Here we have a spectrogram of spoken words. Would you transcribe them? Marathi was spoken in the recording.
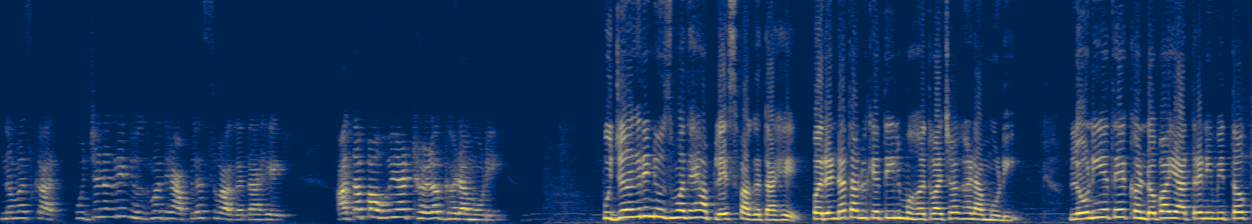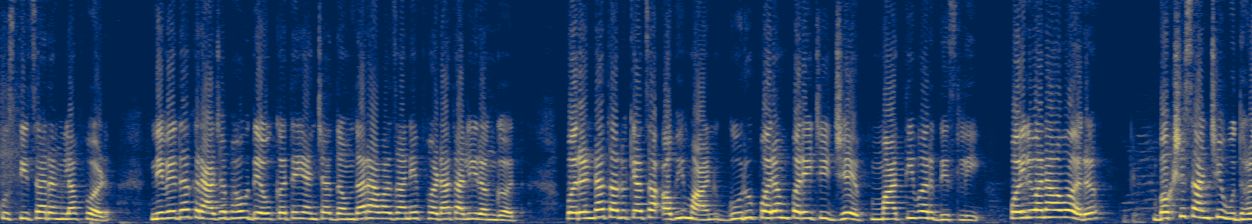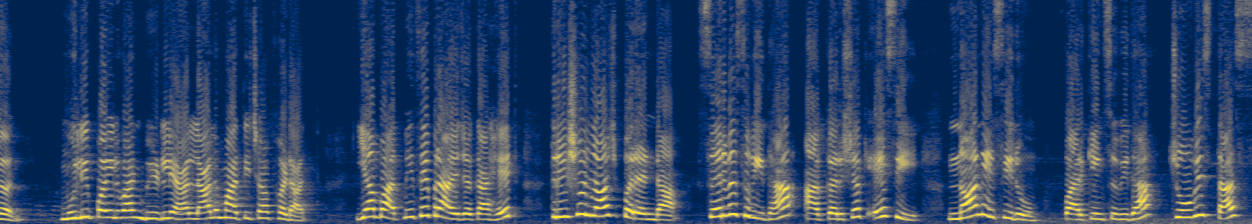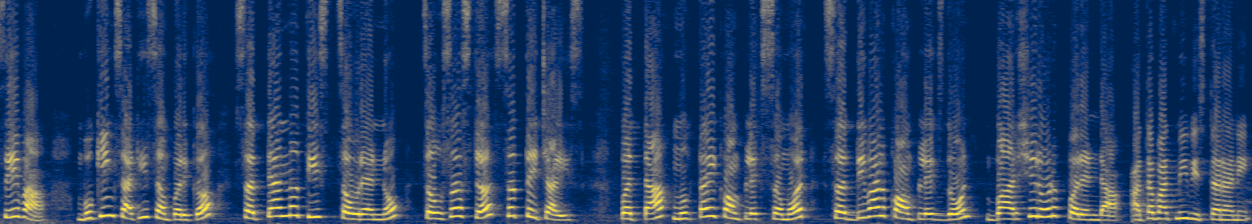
नमस्कार. पूज्यनगरी न्यूजमध्ये आपलं स्वागत आहे. आता पाहूया ठळक घडामोडी. पूज्यनगरी न्यूजमध्ये आपले स्वागत आहे. परंडा तालुक्यातील महत्त्वाच्या घडामोडी. लोणी येथे खंडोबा यात्रेनिमित्त कुस्तीचा रंगला फड. निवेदक राजभाऊ देवकते यांच्या दमदार आवाजाने फडात आली रंगत. परंडा तालुक्याचा अभिमान गुरु परंपरेची झेप मातीवर दिसली. पैलवानावर बक्षिसांची उधळण. मुली पैलवान भिडल्या लाल मातीच्या फडात. या बातमीचे प्रायोजक आहेत त्रिशूल लॉज परंडा. सर्व सुविधा आकर्षक AC non AC room parking सुविधा चोवीस तास सेवा. बुकिंगसाठी संपर्क सत्त्याण्णव तीस चौऱ्याण्णव चौसष्ट सत्तेचाळीस. पत्ता मुक्ताई कॉम्प्लेक्स समोर सद्दिवाल कॉम्प्लेक्स दोन बार्शी रोड परंडा. आता बातमी विस्ताराने.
